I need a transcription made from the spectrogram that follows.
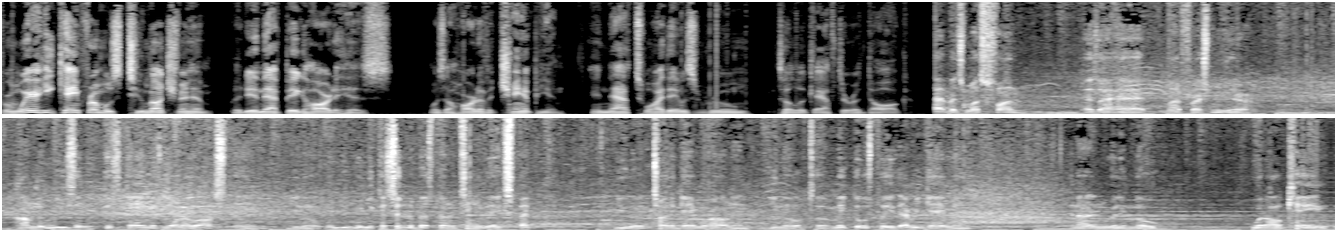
From where he came from was too much for him. But in that big heart of his was the heart of a champion. And that's why there was room to look after a dog. I have as much fun as I had my freshman year. I'm the reason this game is won or lost. And you know, when you when you consider the best player on the team, they expect you to turn the game around and you know to make those plays every game. And and I didn't really know what all came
